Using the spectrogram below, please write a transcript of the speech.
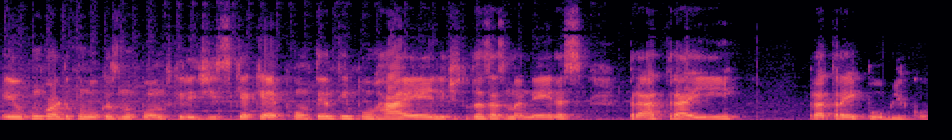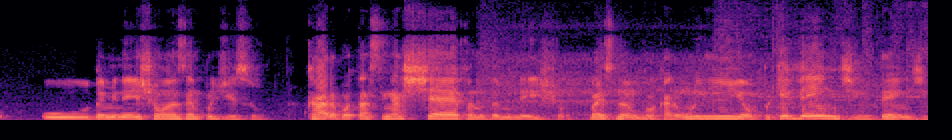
eu concordo com o Lucas no ponto que ele disse que a Capcom tenta empurrar ele de todas as maneiras para atrair para atrair público. O Domination é um exemplo disso cara, botassem a Sheva no Domination. Mas não, colocaram um Leon, porque vende, entende?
